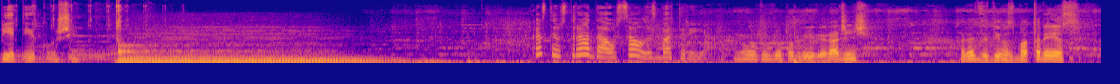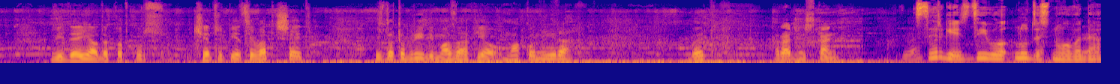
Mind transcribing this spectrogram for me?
pietiekoši. Tev strādā uz saules baterijām? Nu, tas doto brīdi ir radziņš. Redzi, divas baterijas. Vidēji jau kaut kur 4-5 vati šeit. Uz doto brīdi mazāk jau makonīra, bet radziņš skaņa. Sergejs dzīvo Ludzas novadā.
